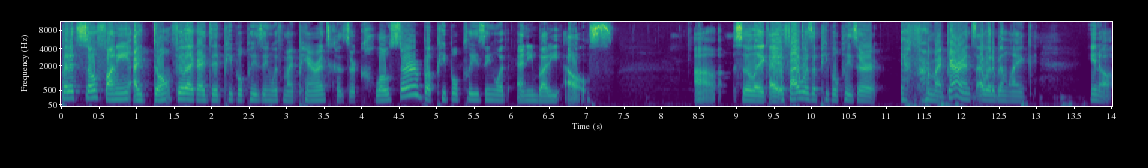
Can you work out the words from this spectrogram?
but it's so funny. I don't feel like I did people pleasing with my parents because they're closer, but people pleasing with anybody else. Uh, so like, I, if I was a people pleaser for my parents, I would have been like, you know,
